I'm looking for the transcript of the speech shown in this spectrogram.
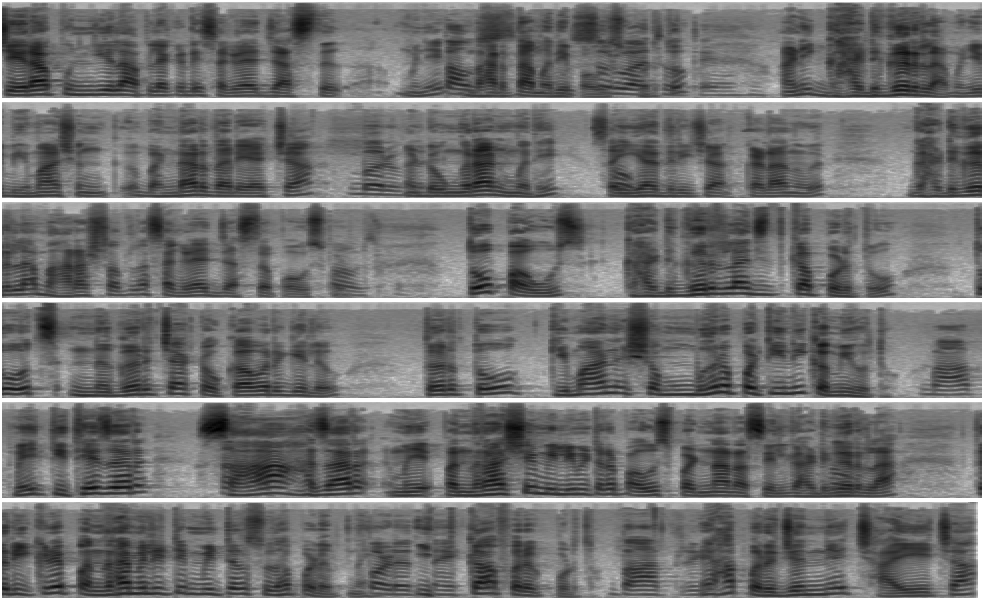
चेरापुंजीला आपल्याकडे सगळ्यात जास्त म्हणजे. भारतामध्ये पाऊस पडतो. आणि घाटगरला म्हणजे भीमाशंक भंडारदऱ्याच्या. डोंगरांमध्ये सह्याद्रीच्या कडांवर घाटगरला महाराष्ट्रातला सगळ्यात जास्त पाऊस पडतो. तो पाऊस घाटगरला जितका पडतो तोच नगरच्या टोकावर गेलो तर तो किमान शंभर पटीने कमी होतो. म्हणजे तिथे जर सहा हजार म्हणजे पंधराशे मिलीमीटर पाऊस पडणार असेल घाटगरला तर इकडे पंधरा मिलीमीटर सुद्धा पडत नाही. इतका फरक पडतो. हा पर्जन्य छायेच्या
